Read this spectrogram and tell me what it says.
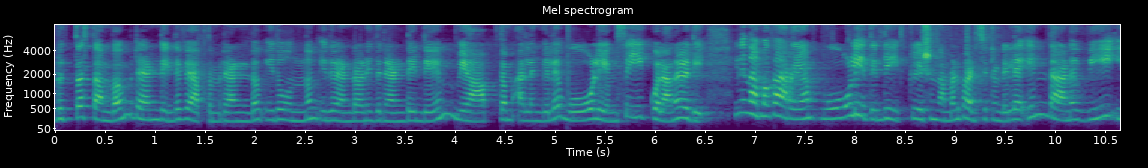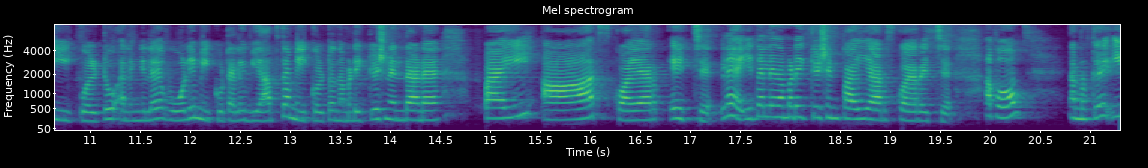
വൃത്തസ്തംഭം രണ്ടിന്റെ വ്യാപ്തം. രണ്ടും ഇത് ഒന്നും ഇത് രണ്ടാണ് ഇത് രണ്ടിന്റെയും വ്യാപ്തം അല്ലെങ്കിൽ വോളിയംസ് ഈക്വൽ ആണ് എഴുതി. ഇനി നമുക്കറിയാം വോളിയത്തിന്റെ ഇക്വേഷൻ നമ്മൾ പഠിച്ചിട്ടുണ്ട് അല്ലേ? എന്താണ് വി ഈക്വൽ ടു അല്ലെങ്കിൽ വോളിയം ഈക്വൽ ടു അല്ലെങ്കിൽ വ്യാപ്തം ഈക്വൽ ടു നമ്മുടെ ഇക്വേഷൻ എന്താണ്? പൈ ആർ സ്ക്വയർ എച്ച് അല്ലേ ഇതല്ലേ നമ്മുടെ equation pi R square H അപ്പോൾ നമുക്ക് ഈ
